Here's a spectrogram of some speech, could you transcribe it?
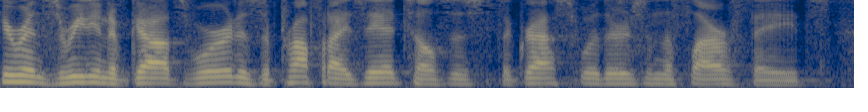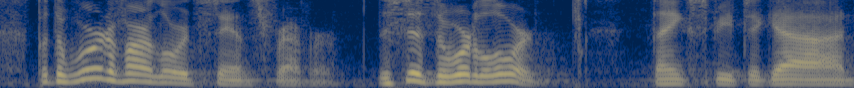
Here ends the reading of God's word. As the prophet Isaiah tells us, the grass withers and the flower fades, but the word of our Lord stands forever. This is the word of the Lord. Thanks be to God.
